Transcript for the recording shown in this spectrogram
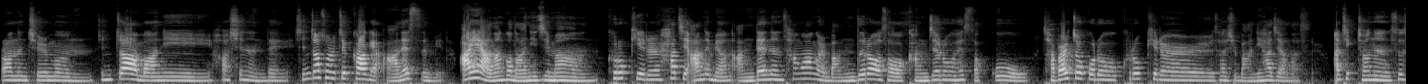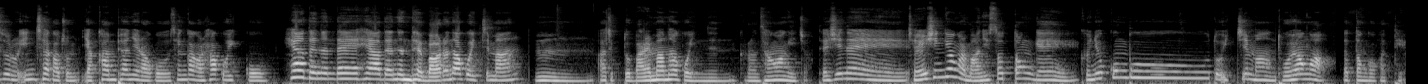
라는 질문 진짜 많이 하시는데, 진짜 솔직하게 안 했습니다. 아예 안 한 건 아니지만, 크로키를 하지 않으면 안 되는 상황을 만들어서 강제로 했었고, 자발 적으로 크로키를 사실 많이 하지 않았어요. 아직 저는 스스로 인체가 좀 약한 편이라고 생각을 하고 있고 해야 되는데 해야 되는데 말은 하고 있지만 음 아직도 말만 하고 있는 그런 상황이죠. 대신에 제일 신경을 많이 썼던 게 근육 공부도 있지만 도형화였던 것 같아요.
